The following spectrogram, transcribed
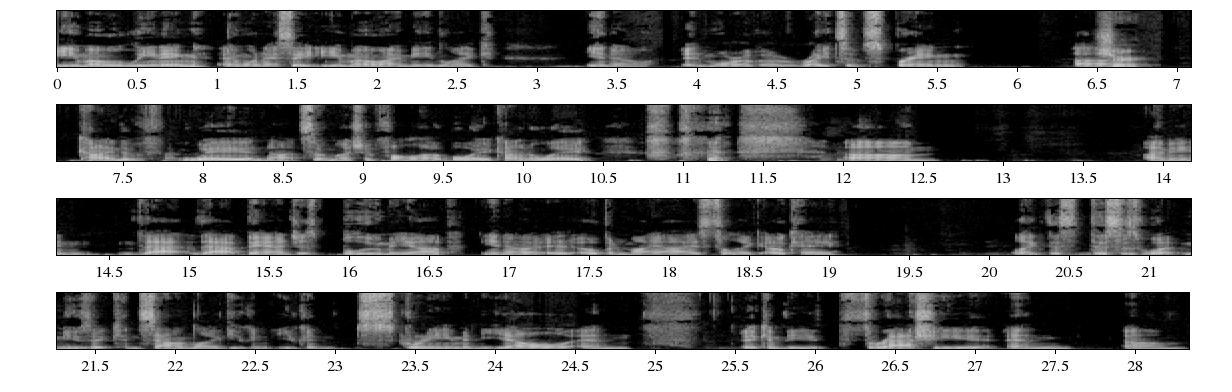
emo leaning. And when I say emo, I mean like, you know, in more of a rites of spring uh, sure. kind of way and not so much a Fall Out Boy kind of way. um, I mean that that band just blew me up. You know, it, it, opened my eyes to like, okay, like this this is what music can sound like. You can you can scream and yell, and it can be thrashy and um,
